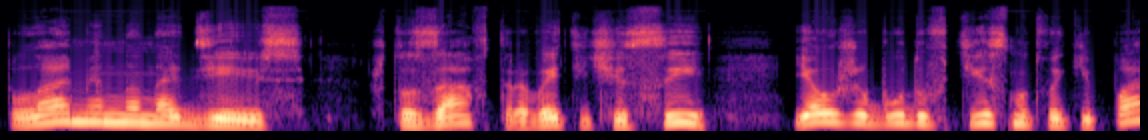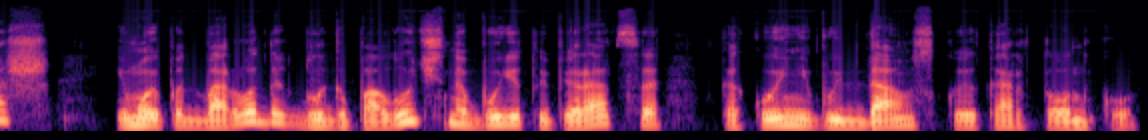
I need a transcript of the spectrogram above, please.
пламенно надеюсь, что завтра в эти часы я уже буду втиснут в экипаж и мой подбородок благополучно будет упираться в какую-нибудь дамскую картонку.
